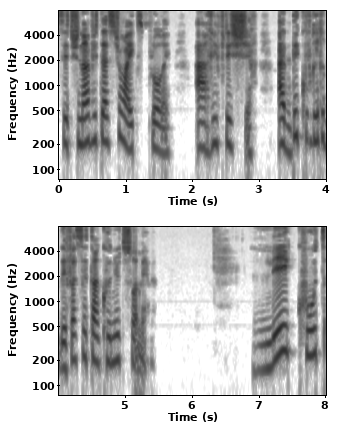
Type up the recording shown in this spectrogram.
C'est une invitation à explorer, à réfléchir, à découvrir des facettes inconnues de soi-même. L'écoute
